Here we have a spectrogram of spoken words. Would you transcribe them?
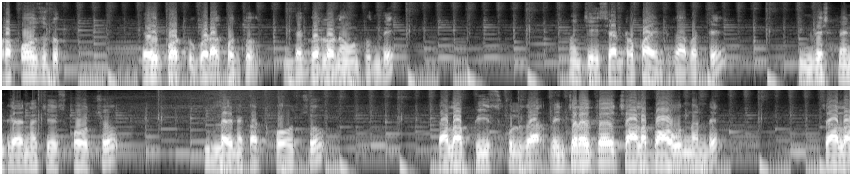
ప్రపోజ్డ్ ఎయిర్పోర్ట్ కూడా కొంచెం దగ్గరలోనే ఉంటుంది. మంచి సెంటర్ పాయింట్ కాబట్టి ఇన్వెస్ట్మెంట్ అయినా చేసుకోవచ్చు ఇల్లు అయినా కట్టుకోవచ్చు. చాలా పీస్ఫుల్గా వెంచర్ అయితే చాలా బాగుందండి. చాలా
